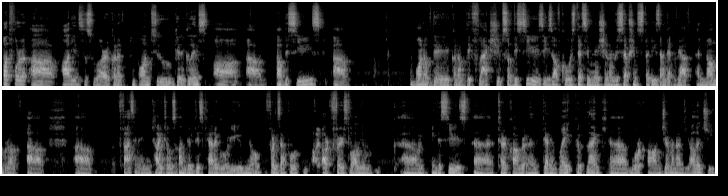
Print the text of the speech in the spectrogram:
But for uh, audiences who are kind of want to get a glimpse of uh, of the series. Um, one of the kind of the flagships of this series is of course dissemination and reception studies and that we have a number of uh, uh, fascinating titles under this category. You know, for example, our, our first volume um, in the series, uh, Terry Carver and Daniel Blake Blank uh, work on German ideology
